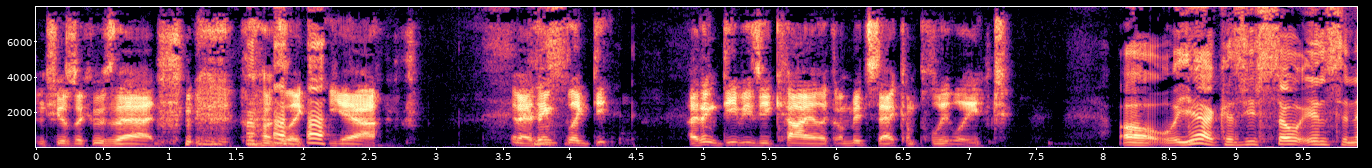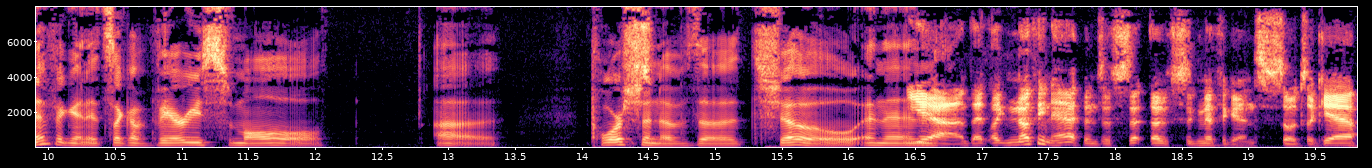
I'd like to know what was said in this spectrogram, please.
And she was like, "Who's that?" I was like, "Yeah." And I think like D- I think DBZ Kai like omits that completely. Oh, yeah, because he's so insignificant. It's like a very small uh, portion of the show, and then yeah, that like nothing happens of, of significance. So it's like, yeah,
